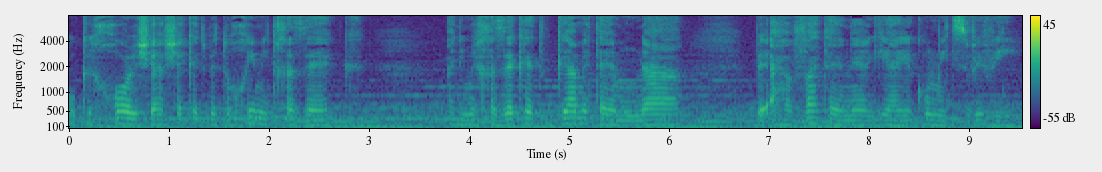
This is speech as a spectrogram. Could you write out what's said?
וככל שהשקט בתוכי מתחזק, אני מחזקת גם את האמונה באהבת האנרגיה היקומית סביבי.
